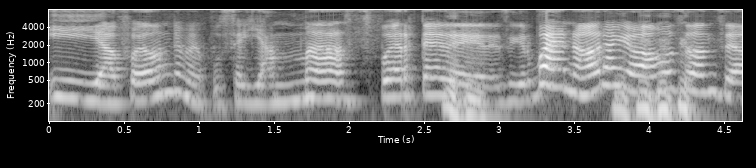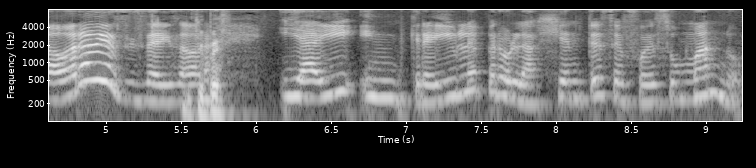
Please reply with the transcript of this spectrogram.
Y ya fue donde me puse ya más fuerte de decir, bueno, ahora llevamos 11, ahora 16, ahora... Y ahí increíble, pero la gente se fue sumando.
